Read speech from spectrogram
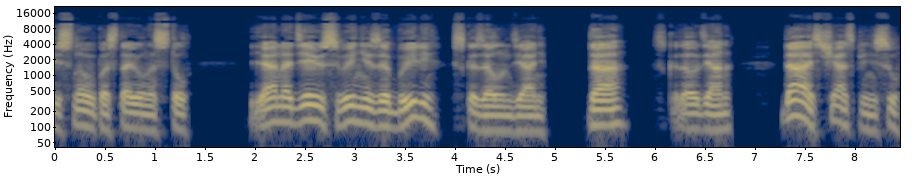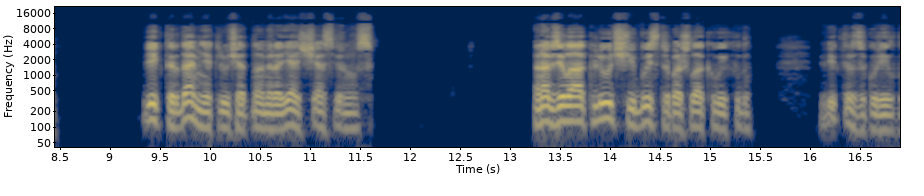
и снова поставил на стол. — Я надеюсь, вы не забыли, — сказал он Диане. — Да, — сказала Диана. — Да, сейчас принесу. Виктор, дай мне ключ от номера, я сейчас вернусь. Она взяла ключ и быстро пошла к выходу. Виктор закурил.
